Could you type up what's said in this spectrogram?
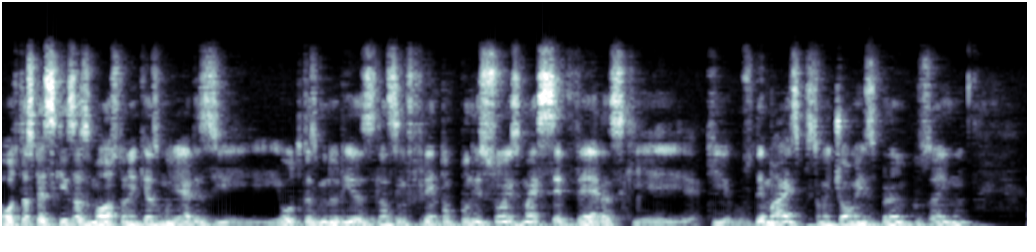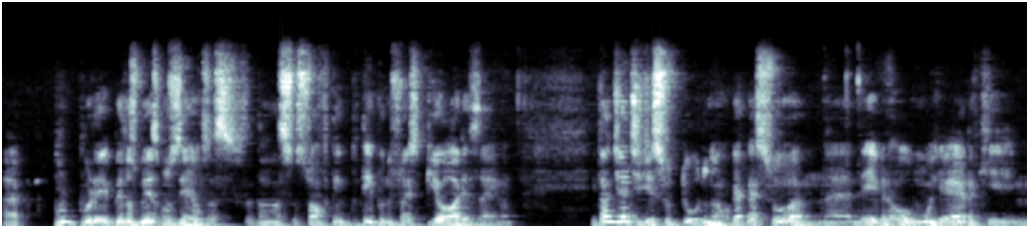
Outras pesquisas mostram né, que as mulheres e, e, outras minorias elas enfrentam punições mais severas que, que os demais, principalmente homens brancos, aí, né, ah, por, por, pelos mesmos erros. Elas sofrem tem punições piores. Aí, né. Então, diante disso tudo, não, qualquer pessoa né, negra ou mulher que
